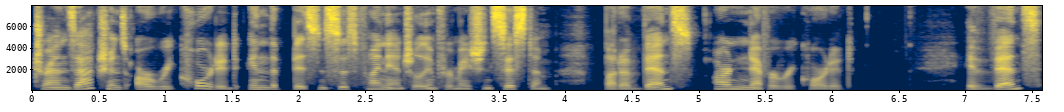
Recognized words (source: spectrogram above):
Transactions are recorded in the business's financial information system, but events are never recorded. Events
